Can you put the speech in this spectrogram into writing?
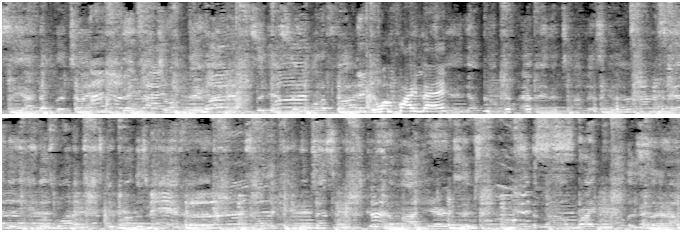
See, I know the time. They got drunk, they got guns, and yes, they wanna fight. You wanna fight back? A young couple having a time that's good. And the Eagles wanna test their brother's manhood. So they came to test me because of my heritage. And the loud bright colors that I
